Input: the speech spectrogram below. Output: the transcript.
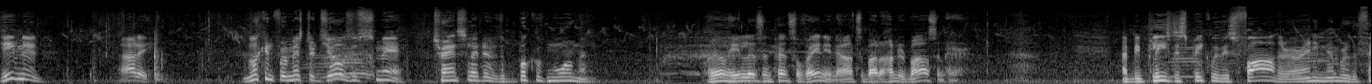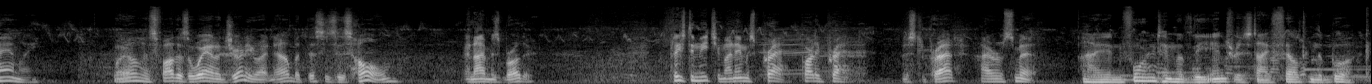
Evening. Howdy. I'm looking for Mr. Joseph Smith, translator of the Book of Mormon. Well, he lives in Pennsylvania now. It's about 100 miles from here. I'd be pleased to speak with his father or any member of the family. Well, his father's away on a journey right now, but this is his home, and I'm his brother. Pleased to meet you. My name is Pratt, Parley Pratt. Mr. Pratt, Hyrum Smith. I informed him of the interest I felt in the book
